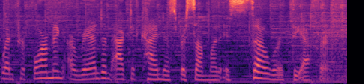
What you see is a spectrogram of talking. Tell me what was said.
when performing a random act of kindness for someone is so worth the effort.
